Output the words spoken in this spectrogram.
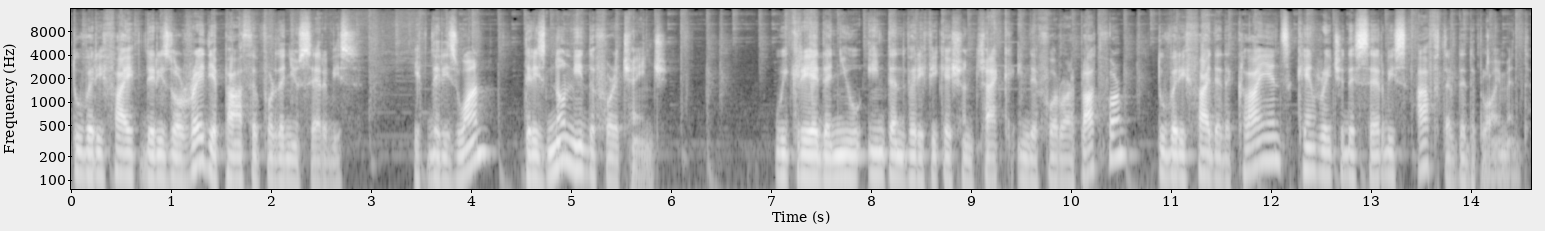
to verify if there is already a path for the new service. If there is one, there is no need for a change. We create a new intent verification check in the forward platform to verify that the clients can reach the service after the deployment.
